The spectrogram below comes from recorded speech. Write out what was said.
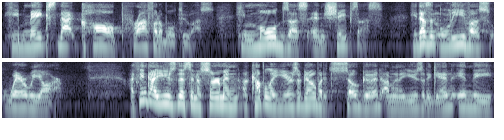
he makes that call profitable to us. He molds us and shapes us. He doesn't leave us where we are. I think I used this in a sermon a couple of years ago, but it's so good. I'm going to use it again. In the,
